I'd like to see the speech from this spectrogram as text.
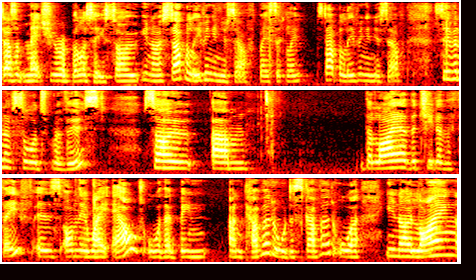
doesn't match your ability so you know start believing in yourself basically start believing in yourself Seven of Swords reversed. So um, the liar, the cheater, the thief is on their way out or they've been uncovered or discovered or, you know, lying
